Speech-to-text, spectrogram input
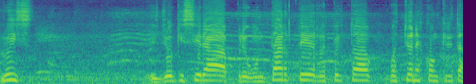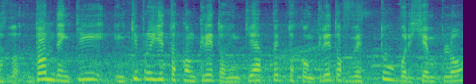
Luis, yo quisiera preguntarte respecto a cuestiones concretas, ¿dó- ¿dónde, en qué, en qué proyectos concretos, en qué aspectos concretos ves tú, por ejemplo,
